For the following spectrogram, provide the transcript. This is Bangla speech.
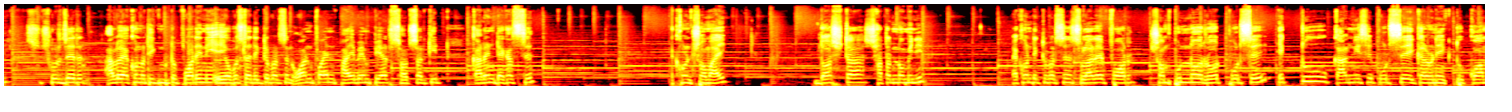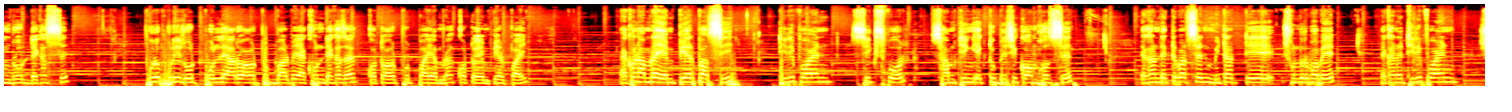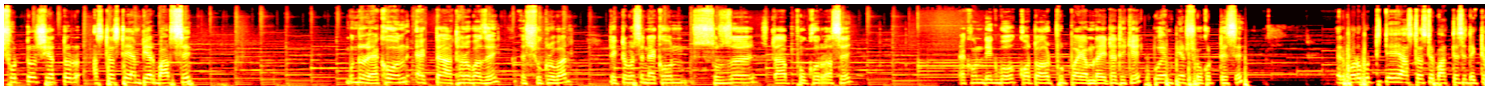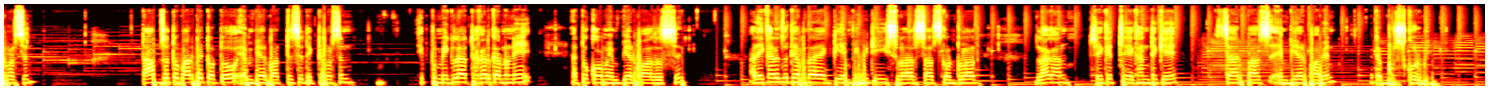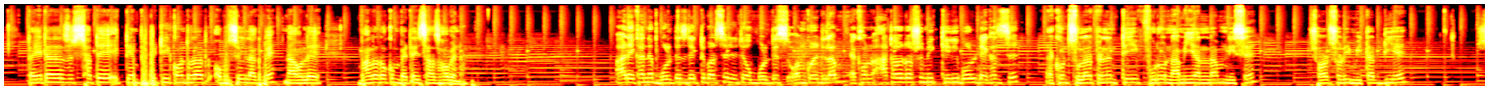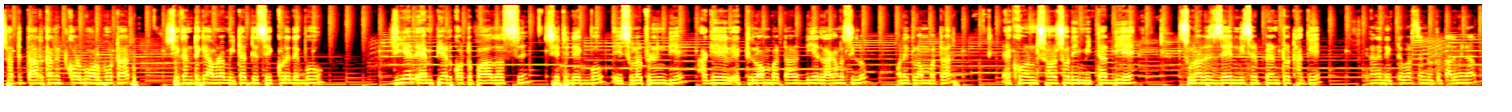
সূর্যের আলো এখনও ঠিকমতো পড়েনি। এই অবস্থায় দেখতে পাচ্ছেন one point five ampere short circuit current দেখাচ্ছে। এখন সময় দশটা সাতান্ন মিনিট। এখন দেখতে পাচ্ছেন সোলারের পর সম্পূর্ণ রোদ পড়ছে, একটু কার নিচে পড়ছে এই কারণে একটু কম রোদ দেখাচ্ছে। পুরোপুরি রোদ পড়লে আরও আউটপুট বাড়বে, এখন দেখা যাক কত আউটপুট পাই আমরা, কত এম্পিয়ার পাই। এখন আমরা এম্পিয়ার পাচ্ছি three point six four something একটু বেশি কম হচ্ছে। এখন দেখতে পাচ্ছেন মিটারটে সুন্দরভাবে, এখানে থ্রি পয়েন্ট সত্তর ছিয়াত্তর আস্তে আস্তে অ্যাম্পিয়ার বাড়ছে। বন্ধুরা, এখন একটা আঠারো বাজে, শুক্রবার। দেখতে পাচ্ছেন এখন সূর্যের তাপ প্রখর আছে। এখন দেখব কত আউটপুট পাই আমরা এটা থেকে। টু অ্যাম্পিয়ার শো করতেছে। এর পরবর্তীতে আস্তে আস্তে বাড়তেছে, দেখতে পাচ্ছেন। তাপ যত বাড়বে, তত অ্যাম্পিয়ার বাড়তেছে, দেখতে পাচ্ছেন। একটু মেঘলা থাকার কারণে এত কম অ্যাম্পিয়ার পাওয়া যাচ্ছে। আর এখানে যদি আপনারা একটি এমপিপিটি সোলার চার্জ কন্ট্রোলার লাগান সেক্ষেত্রে এখান থেকে চার পাঁচ এম্পিয়ার পাবেন, এটা বুস্ট করবে। তাই এটার সাথে একটি এমপিপিটি কন্ট্রোলার অবশ্যই লাগবে, না হলে ভালো রকম ব্যাটারি চার্জ হবে না। আর এখানে ভোল্টেজ দেখতে পাচ্ছেন, এটা ভোল্টেজ অন করে দিলাম। এখন আঠারো দশমিক থ্রি ভোল্ট দেখাচ্ছে। এখন সোলার প্যানেলটি পুরো নামিয়ে আনলাম নিচে, সরাসরি মিটার দিয়ে। সাথে তার কানেক্ট করব অর্ভোটার সেখান থেকে আমরা মিটার দিয়ে চেক করে দেখব রিয়েল অ্যাম্পিয়ার কত পাওয়া যাচ্ছে, সেটি দেখব এই সোলার প্যানেল দিয়ে। আগে একটি লম্বা তার দিয়ে লাগানো ছিল, অনেক লম্বা তার এখন সরাসরি মিটার দিয়ে সোলারের যে নিচের প্যান্টও থাকে, এখানে দেখতে পাচ্ছেন দুটো টার্মিনাল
